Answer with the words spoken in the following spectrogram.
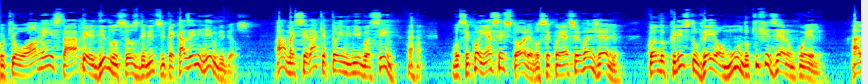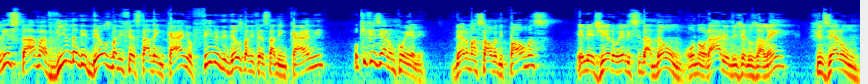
Porque o homem está perdido nos seus delitos e pecados, é inimigo de Deus. Ah, mas será que é tão inimigo assim? você conhece a história, você conhece o Evangelho. Quando Cristo veio ao mundo, o que fizeram com ele? Ali estava a vida de Deus manifestada em carne, o Filho de Deus manifestado em carne. O que fizeram com ele? Deram uma salva de palmas, elegeram ele cidadão honorário de Jerusalém, fizeram um,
